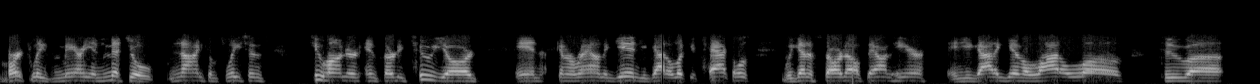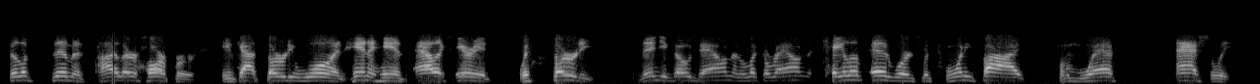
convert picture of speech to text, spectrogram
Berkeley's Marion Mitchell, nine completions, 232 yards. And looking around again, you got to look at tackles. We got to start off down here, and you got to give a lot of love to uh, Philip Simmons, Tyler Harper. He's got 31. Hanahan's Alex Harriet with 30. Then you go down and look around. Caleb Edwards with 25 from West Ashley.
